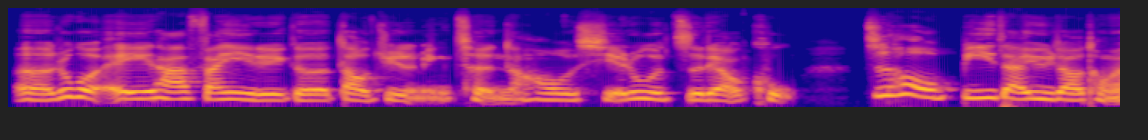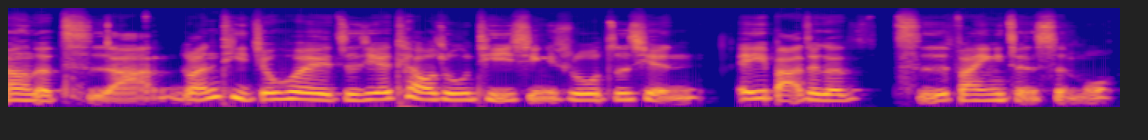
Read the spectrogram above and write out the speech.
呃，如果 A 他翻译了一个道具的名称，然后写入资料库。之后，B 再遇到同样的词啊，软体就会直接跳出提醒，说之前 A 把这个词翻译成什么，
